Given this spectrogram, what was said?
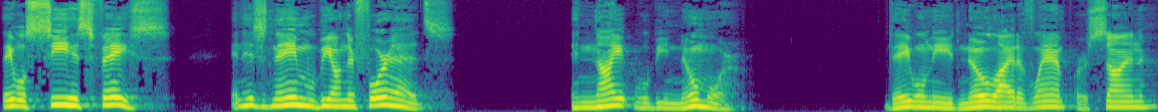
They will see his face, and his name will be on their foreheads, and night will be no more. They will need no light of lamp or sun,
